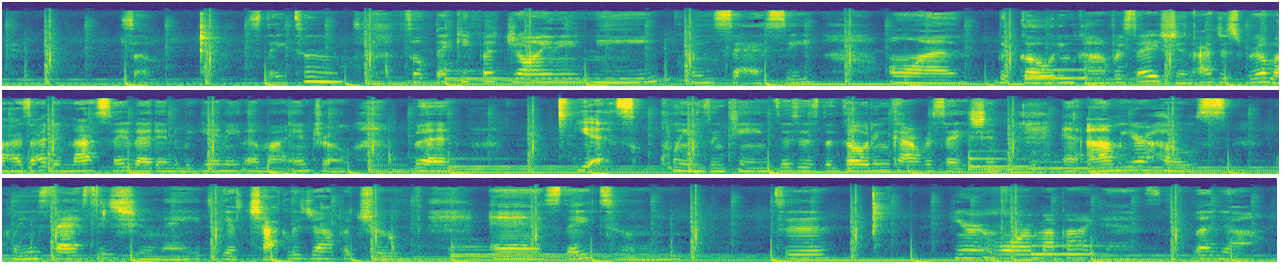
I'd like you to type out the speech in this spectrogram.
So. So thank you for joining me, Queen Sassy, on the golden conversation. I just realized I did not say that in the beginning of my intro, but yes, queens and kings, this is the golden conversation, and I'm your host, Queen Sassy Shumate, your chocolate drop of truth, and stay tuned to hearing more of my podcast. Love y'all.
